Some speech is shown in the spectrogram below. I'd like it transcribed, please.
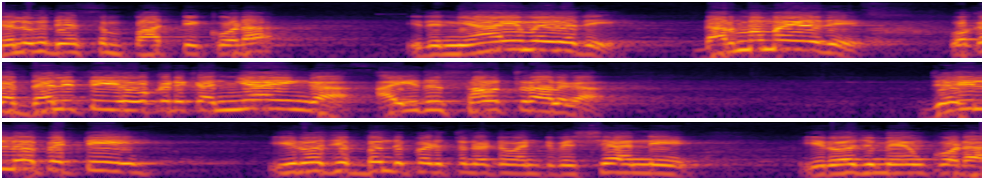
తెలుగుదేశం పార్టీ కూడా ఇది న్యాయమైనది ధర్మమైనది. ఒక దళిత యువకుడికి అన్యాయంగా ఐదు సంవత్సరాలుగా జైల్లో పెట్టి ఈరోజు ఇబ్బంది పెడుతున్నటువంటి విషయాన్ని ఈరోజు మేము కూడా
